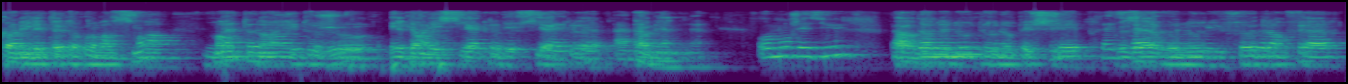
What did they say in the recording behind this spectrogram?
comme il était au commencement, maintenant et toujours, et dans les siècles des siècles. Amen. Ô mon Jésus, pardonne-nous tous nos péchés, préserve-nous du feu de l'enfer,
